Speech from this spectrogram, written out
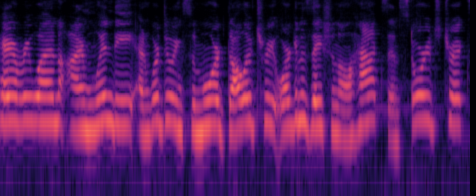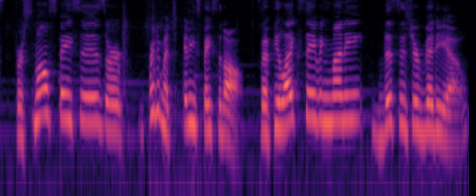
Hey everyone, I'm Wendy and we're doing some more Dollar Tree organizational hacks and storage tricks for small spaces or pretty much any space at all. So if you like saving money, this is your video.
